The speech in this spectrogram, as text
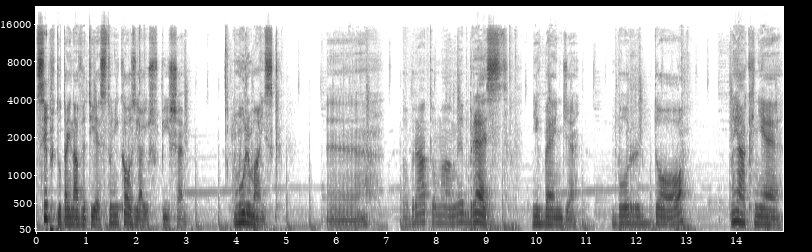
Cypr tutaj nawet jest, to Nikozja już wpiszę. Murmańsk. E, Dobra, to mamy Brest. Niech będzie. Bordeaux. No jak nie?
